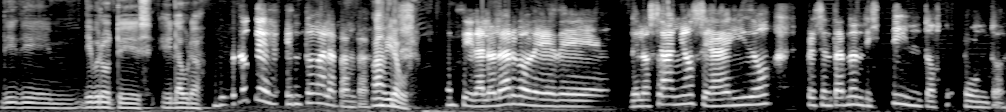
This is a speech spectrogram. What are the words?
de, brotes, eh, Laura? De brotes en toda La Pampa. Ah, mira vos. Es decir, a lo largo de, de los años se ha ido presentando en distintos puntos.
